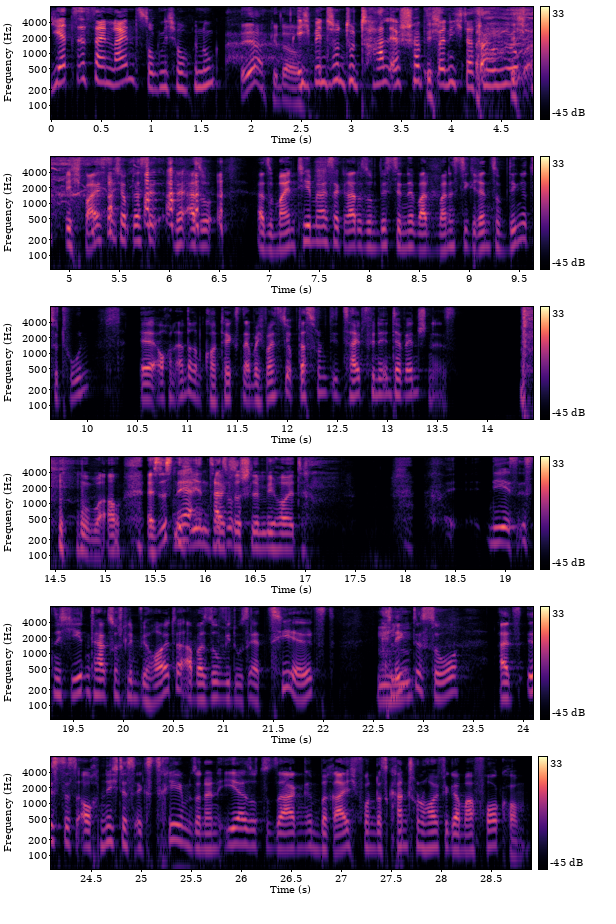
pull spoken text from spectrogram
Jetzt ist dein Leidensdruck nicht hoch genug. Ja, genau. Ich bin schon total erschöpft, ich, wenn ich das nur höre. Ich, ich weiß nicht, ob das, ne, also also mein Thema ist ja gerade so ein bisschen, ne, wann, wann, ist die Grenze, um Dinge zu tun, äh, auch in anderen Kontexten, aber ich weiß nicht, ob das schon die Zeit für eine Intervention ist. wow. Es ist nicht ja, jeden Tag also, so schlimm wie heute. nee, es ist nicht jeden Tag so schlimm wie heute, aber so wie du es erzählst, klingt es so, als ist es auch nicht das Extrem, sondern eher sozusagen im Bereich von, das kann schon häufiger mal vorkommen.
